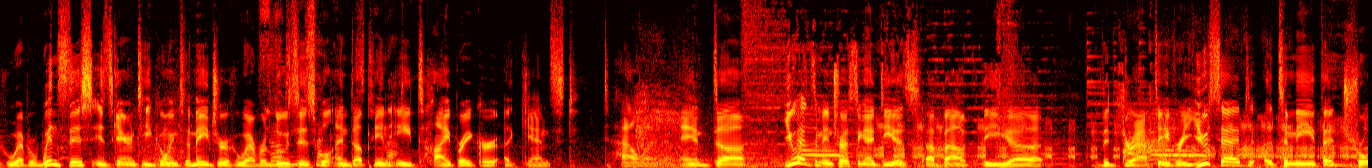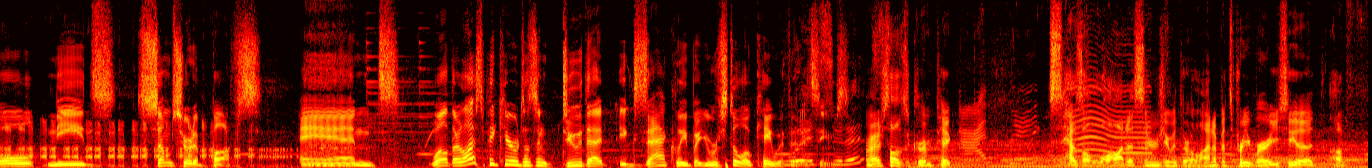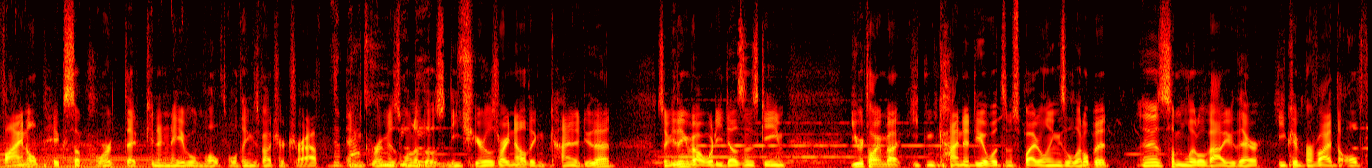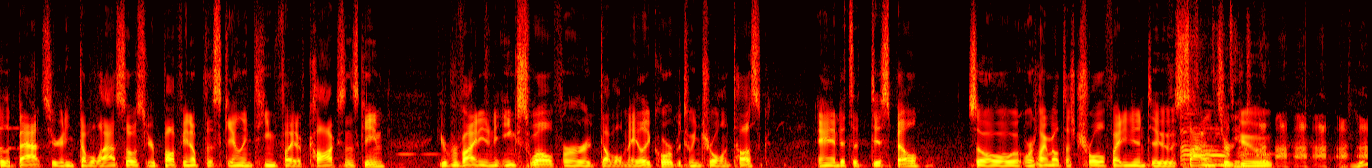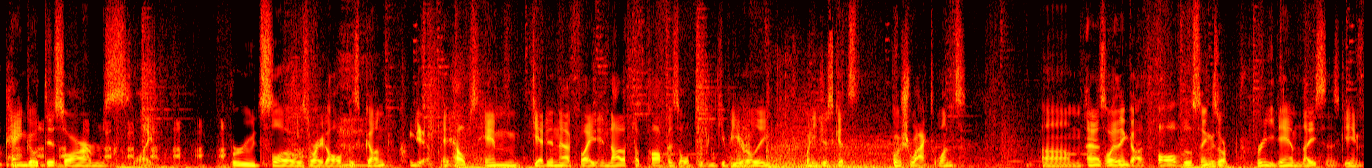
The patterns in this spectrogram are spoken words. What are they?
Whoever wins this is guaranteed going to the major. Whoever loses will end up in a tiebreaker against Talon. And uh, you had some interesting ideas about the uh, the draft, Avery. You said uh, to me that Troll needs some sort of buffs. And, well, their last pick hero doesn't do that exactly, but you were still okay with it, it seems. I just saw this Grim pick has a lot of synergy with their lineup. It's pretty rare you see a, a final pick support that can enable multiple things about your draft, and Grim is one of those niche heroes right now that can kind of do that. So if you think about what he does in this game, you were talking about he can kind of deal with some spiderlings a little bit. There's some little value there. He can provide the ult for the bat, so you're getting double lasso, so you're buffing up the scaling team fight of Cox in this game. You're providing an ink swell for double melee core between Troll and Tusk, and it's a dispel. So we're talking about this Troll fighting into Silencer Goo, Pango disarms, like Brood slows, right, all this gunk. Yeah. It helps him get in that fight and not have to pop his ult to BKB early when he just gets bushwhacked once. Um, and so I think all of those things are pretty damn nice in this game.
